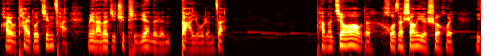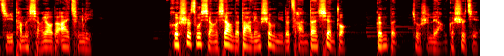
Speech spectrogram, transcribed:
还有太多精彩没来得及去体验的人大有人在。他们骄傲地活在商业社会以及他们想要的爱情里，和世俗想象的大龄剩女的惨淡现状，根本就是两个世界。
